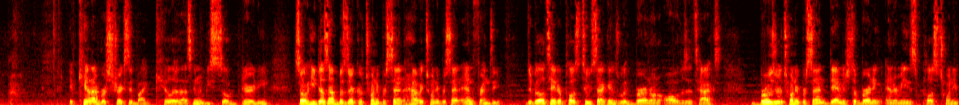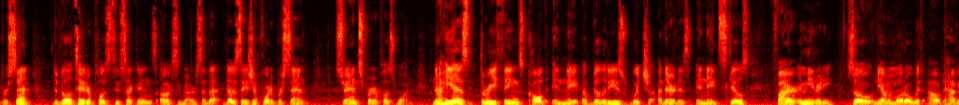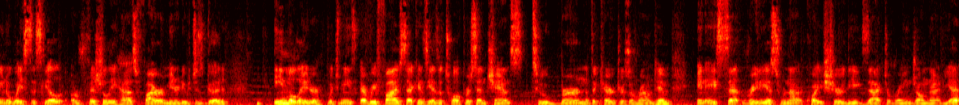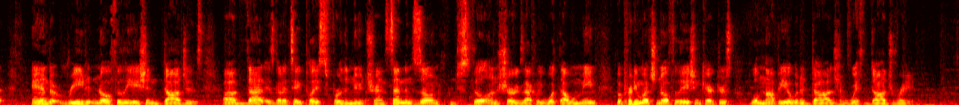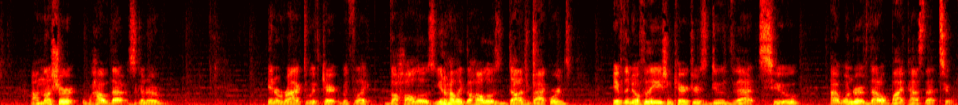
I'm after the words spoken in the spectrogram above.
if KLab restricts it by killer, that's going to be so dirty. So he does have Berserker 20%, Havoc 20%, and Frenzy. Debilitator plus 2 seconds with burn on all of his attacks. Bruiser 20%, damage to burning enemies plus 20%. Debilitator plus 2 seconds. Oh, excuse me, I already said that. Devastation 40%. And Sprinter plus 1. Now he has three things called innate abilities, which, uh, there it is, innate skills. Fire immunity. So Yamamoto, without having to waste the skill, officially has fire immunity, which is good. Immolator, which means every 5 seconds he has a 12% chance to burn the characters around him in a set radius. We're not quite sure the exact range on that yet. And read no affiliation dodges. Uh, that is going to take place for the new Transcendence Zone. I'm still unsure exactly what that will mean, but pretty much no affiliation characters will not be able to dodge with dodge rate. I'm not sure how that's going to interact with with like the hollows. You know how like the hollows dodge backwards? If the no affiliation characters do that too, I wonder if that'll bypass that too.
